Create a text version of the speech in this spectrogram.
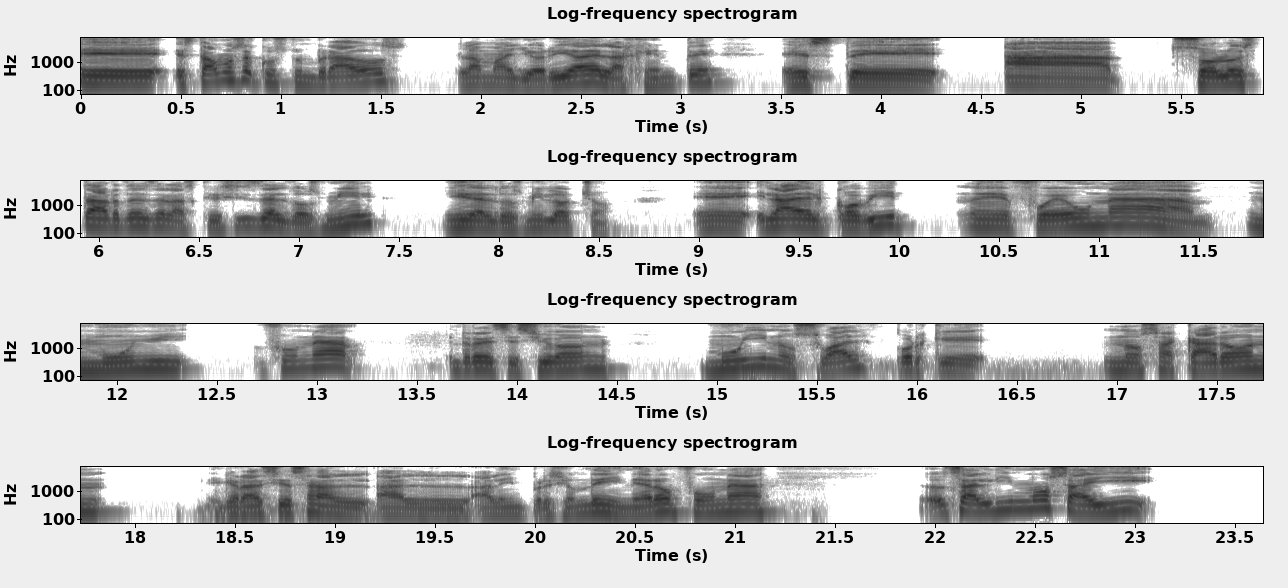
Eh, estamos acostumbrados, la mayoría de la gente, este, a solo estar desde las crisis del 2000 y del 2008. Eh, la del COVID fue una muy, fue una recesión muy inusual porque nos sacaron, gracias al, a la impresión de dinero, fue una, salimos ahí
